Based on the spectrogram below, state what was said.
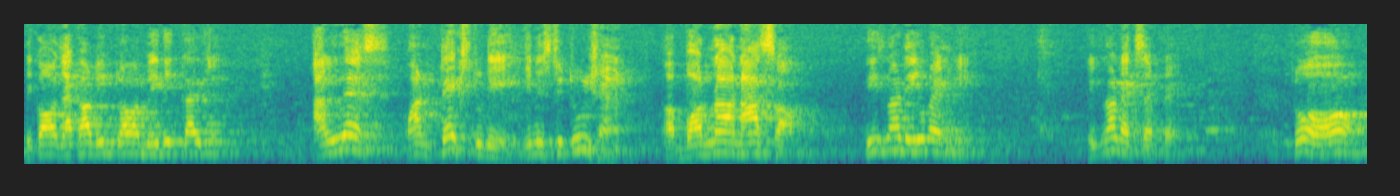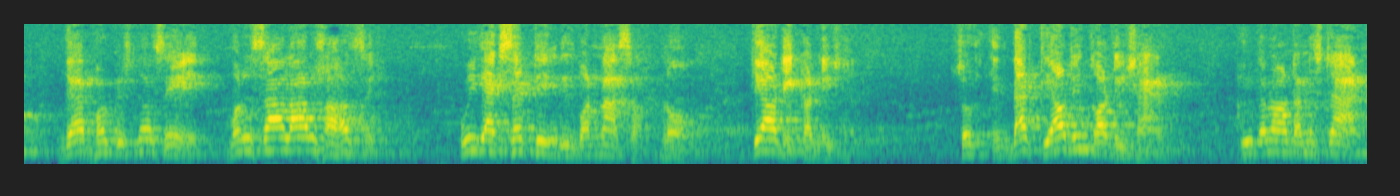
because according to our Vedic culture, unless one takes to the institution of Varna Ashram, he is not a human being. He is not accepted. So, therefore Krishna says, Manusalar Sahasya. Who is accepting this Varnasram? No. Chaotic condition. So in that chaotic condition, you cannot understand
